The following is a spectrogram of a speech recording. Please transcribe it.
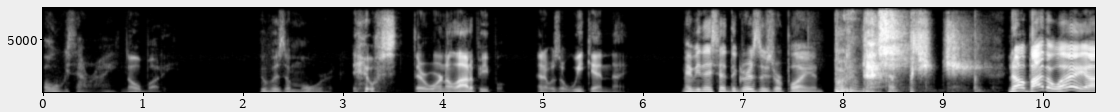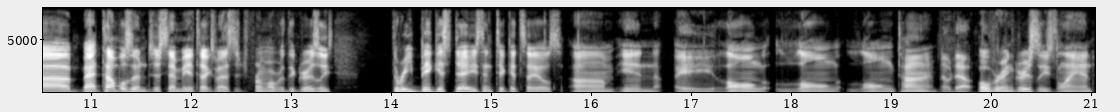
Oh, is that right? Nobody. It was a morgue. It was there weren't a lot of people, and it was a weekend night. Maybe they said the Grizzlies were playing. no, by the way, uh, Matt Tumbleson just sent me a text message from over the Grizzlies. Three biggest days in ticket sales um, in a long, long, long time No doubt. over in Grizzlies land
